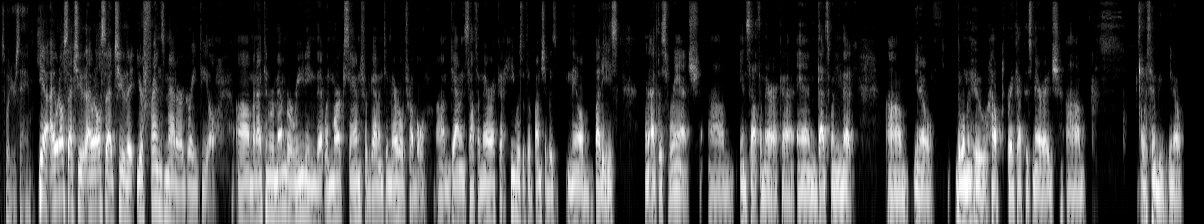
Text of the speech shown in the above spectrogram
is what you're saying. Yeah, I would also actually I would also add too that your friends matter a great deal. Um, and I can remember reading that when Mark Sanford got into marital trouble um, down in South America, he was with a bunch of his male buddies and at this ranch um, in South America, and that's when he met, um, you know, the woman who helped break up his marriage, um, with whom he, you know,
